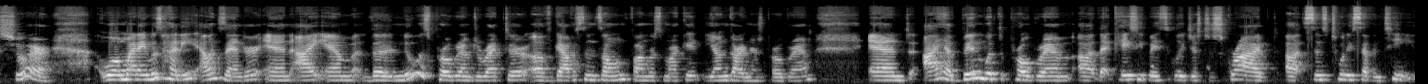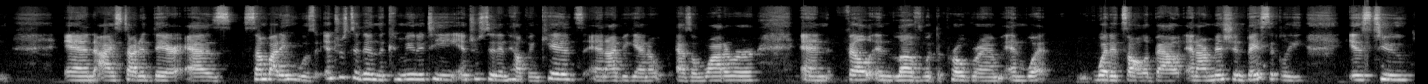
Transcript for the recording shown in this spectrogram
Sure. Well, my name is Honi Alexander, and I am the newest program director of Galveston's own Farmers Market Young Gardeners program. And I have been with the program uh, that Casey basically just described uh, since 2017. And I started there as somebody who was interested in the community, interested in helping kids. And I began a, as a waterer and fell in love with the program and what, what it's all about. And our mission basically is to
